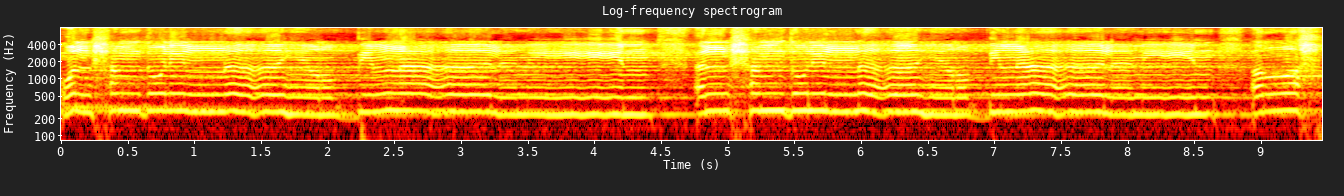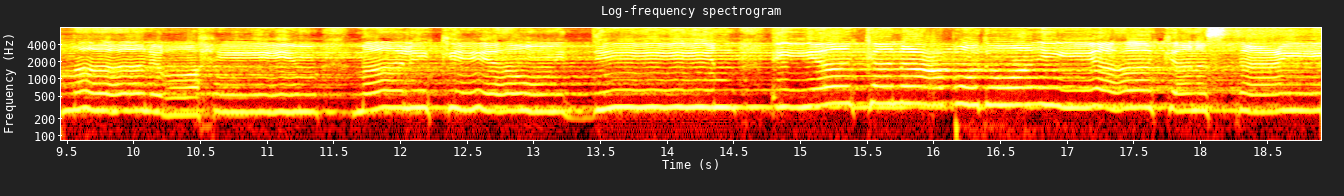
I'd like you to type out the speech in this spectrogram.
والحمد لله رب العالمين الحمد لله رب العالمين الرحمن الرحيم مالك يوم الدين إياك نعبد وإياك نستعين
